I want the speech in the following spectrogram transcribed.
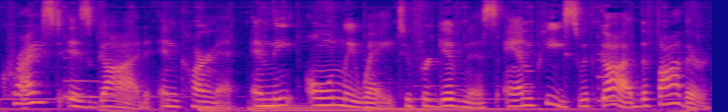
Christ is God incarnate and the only way to forgiveness and peace with God the Father.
